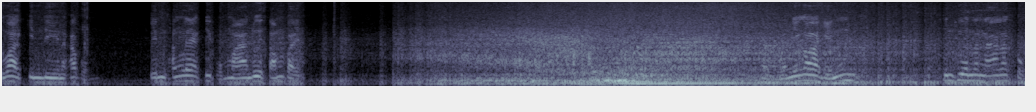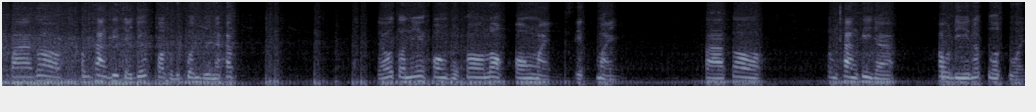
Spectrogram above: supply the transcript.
อว่ากินดีนะครับ ผม เป็นครั้งแรกที่ผมมาด้วยซ้ำไป วันนี้ก็เห็นเพื่อนๆนะนะนักตกปลาก็ค่อนข้างที่จะเยอะพอสมควรอยู่นะครับ แล้วตอนนี้คลองหกก็ลอกคลองใหม่ เสร็จใหม่ ปลาก็ค่อนข้างที่จะเข้าดีแล้วตัวสวย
